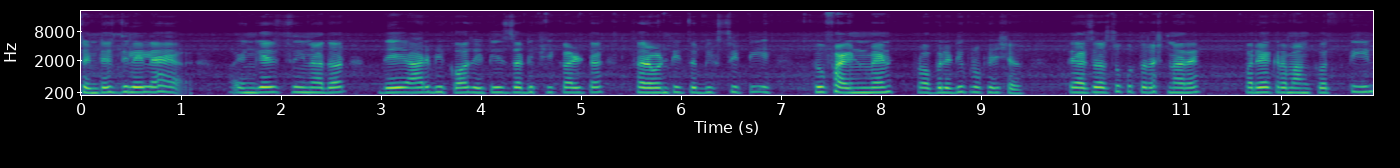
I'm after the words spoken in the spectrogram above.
सेंटेन्स दिलेले आहे engage in other they are because it is a difficult सरवंटीचं big city to find man probability profession त्याचं अचूक उत्तर असणार आहे. पर्याय क्रमांक तीन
